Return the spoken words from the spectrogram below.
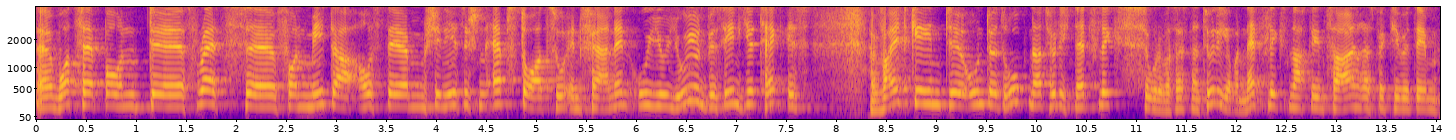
äh, WhatsApp und äh, Threads äh, von Meta aus dem chinesischen App Store zu entfernen. Uiuiui. Und wir sehen hier, Tech ist weitgehend äh, unter Druck. Natürlich Netflix, oder was heißt natürlich, aber Netflix nach den Zahlen, respektive dem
